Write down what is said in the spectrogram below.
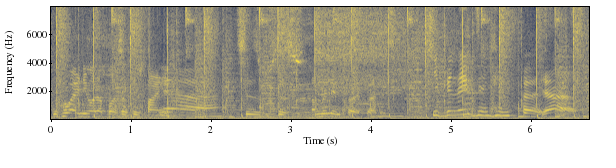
before any other person could find it. Yeah. She's, she's, really impressed by this. She believed in him first. Yeah.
